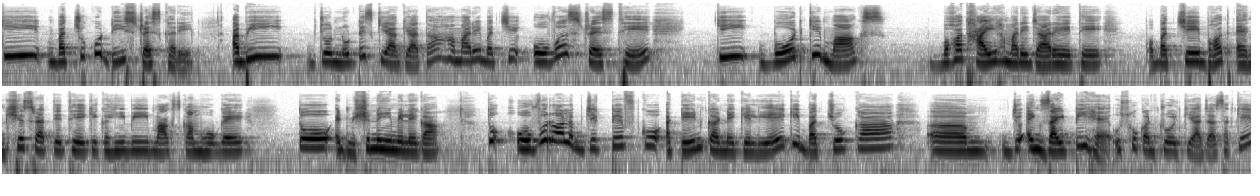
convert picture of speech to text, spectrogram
कि बच्चों को डी स्ट्रेस करे। अभी जो नोटिस किया गया था, हमारे बच्चे ओवर स्ट्रेस थे कि बोर्ड के मार्क्स बहुत हाई हमारे जा रहे थे बच्चे बहुत एंशियस रहते थे कि कहीं भी मार्क्स कम हो गए तो एडमिशन नहीं मिलेगा। तो ओवरऑल ऑब्जेक्टिव को अटेन करने के लिए कि बच्चों का जो एंजाइटी है, उसको कंट्रोल किया जा सके,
